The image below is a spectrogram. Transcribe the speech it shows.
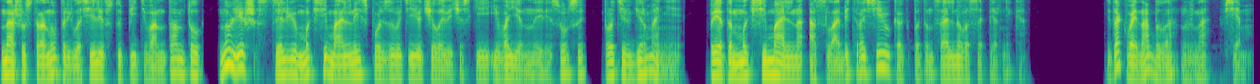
Нашу страну пригласили вступить в Антанту, но лишь с целью максимально использовать ее человеческие и военные ресурсы против Германии, при этом максимально ослабить Россию как потенциального соперника. Итак, война была нужна всем,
